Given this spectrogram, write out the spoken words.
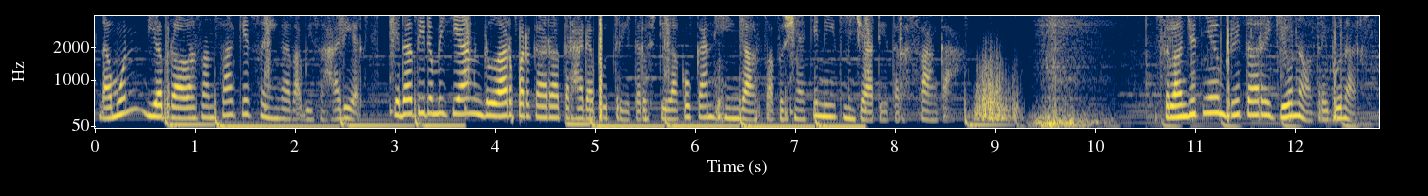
Namun, dia beralasan sakit sehingga tak bisa hadir. Kendati demikian, gelar perkara terhadap Putri terus dilakukan hingga statusnya kini menjadi tersangka. Selanjutnya, berita regional Tribuners.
